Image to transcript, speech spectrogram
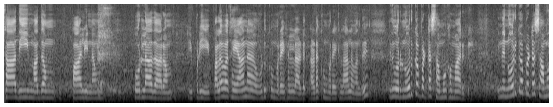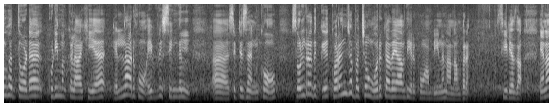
சாதி மதம் பாலினம் பொருளாதாரம் இப்படி பல வகையான ஒடுக்குமுறைகள் அட அடக்குமுறைகளால் வந்து இது ஒரு நொறுக்கப்பட்ட சமூகமாக இருக்குது இந்த நொறுக்கப்பட்ட சமூகத்தோட குடிமக்களாகிய எல்லாருக்கும் எவ்ரி சிங்கிள் சிட்டிசனுக்கும் சொல்கிறதுக்கு குறைஞ்சபட்சம் ஒரு கதையாவது இருக்கும் அப்படின்னு நான் நம்புகிறேன் சீரியஸாக ஏன்னா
